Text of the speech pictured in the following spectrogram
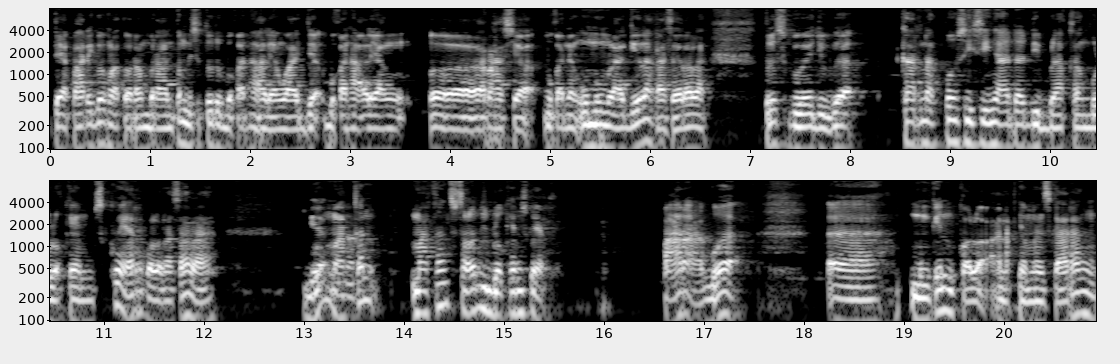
Tiap hari gue ngeliat orang berantem di situ udah bukan hal yang wajar, bukan hal yang eh, rahasia, bukan yang umum lagi lah kasarnya lah. Terus gue juga karena posisinya ada di belakang Blok M Square kalau nggak salah, gue benar. makan makan selalu di Blok M Square. Parah, gue eh mungkin kalau anak zaman sekarang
